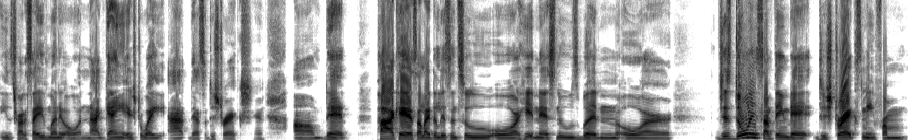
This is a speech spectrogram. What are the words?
either try to save money or not gain extra weight. I, that's a distraction. Um, that podcast I like to listen to, or hitting that snooze button, or just doing something that distracts me from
